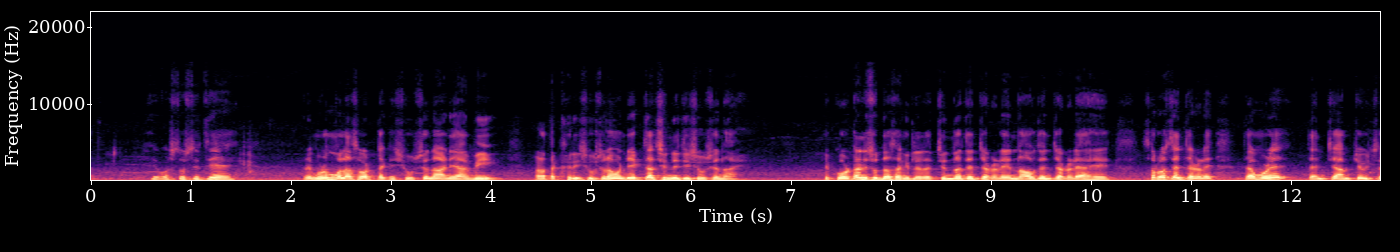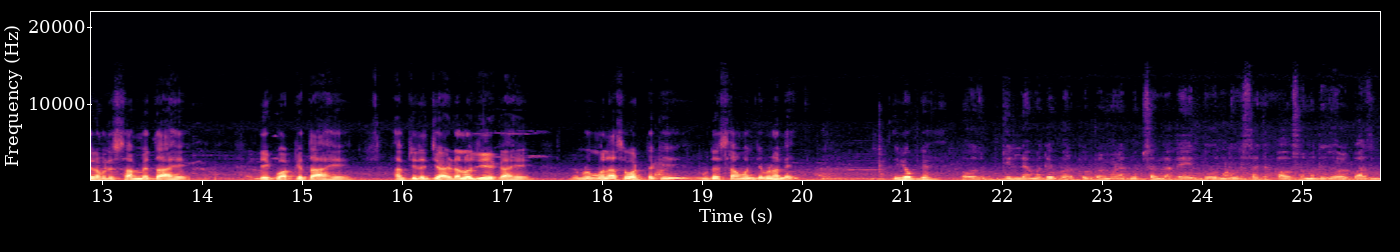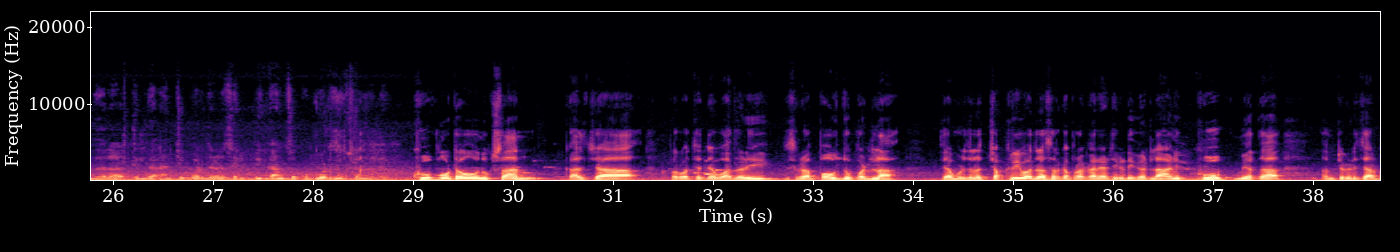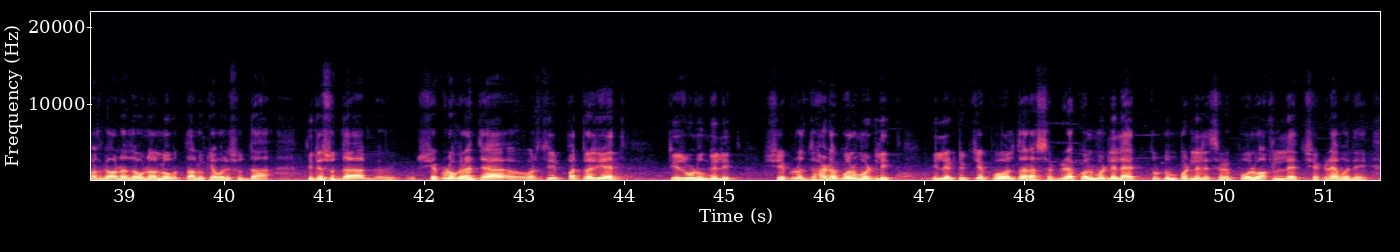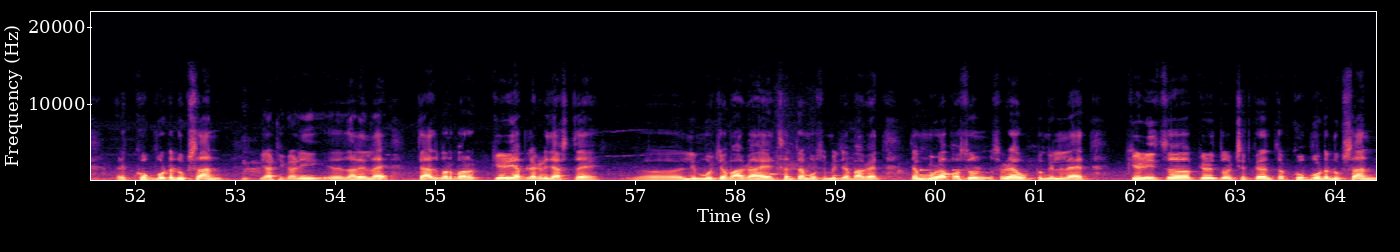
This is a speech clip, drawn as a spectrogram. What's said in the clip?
ही वस्तुस्थिती आहे. आणि म्हणून मला असं वाटतं की शिवसेना आणि आम्ही पण आता खरी शिवसेना म्हणजे एकचाच शिंदेची शिवसेना आहे. हे कोर्टाने सुद्धा सांगितलेलं आहे. चिन्ह त्यांच्याकडे नाव त्यांच्याकडे आहे सर्वच त्यांच्याकडे. त्यामुळे त्यांच्या आमच्या विचारामध्ये साम्यता आहे एक वाक्यता आहे. आमची त्यांची आयडियॉलॉजी एक आहे. म्हणून मला असं वाटतं की उदय सामंत जे म्हणाले ते योग्य आहे. पाऊस जिल्ह्यामध्ये भरपूर प्रमाणात नुकसान झालं आहे दोन दिवसाच्या पावसामध्ये जवळपास घरं असतील घरांची पडझड असेल पिकांचं खूप मोठं नुकसान झालं आहे खूप मोठं नुकसान. कालच्या परवाच्या त्या वादळी सगळा पाऊस जो पडला त्यामुळे त्याला चक्रीवादळासारखा प्रकार या ठिकाणी घडला आणि खूप मी आता आमच्याकडे चार पाच गावांना जाऊन आलो तालुक्यामध्ये सुद्धा. तिथेसुद्धा शेकडो घरांच्या वरची पत्रं जी आहेत तीच उडून गेलीत. शेकडो झाडं कोलमडलीत. इलेक्ट्रिकचे पोल तारा सगळ्या कोलमडलेल्या आहेत तुटून पडलेले आहेत सगळे पोल वाकलेले आहेत शेकड्यामध्ये. आणि खूप मोठं नुकसान या ठिकाणी झालेलं आहे. त्याचबरोबर केळी आपल्याकडे जास्त आहे. लिंबूच्या बागा आहेत संत्रा मोसंबीच्या बागा आहेत. त्या मुळापासून सगळ्या उपटून गेलेल्या आहेत. केळीचं केळीतून शेतकऱ्यांचं खूप मोठं नुकसान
